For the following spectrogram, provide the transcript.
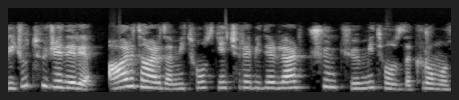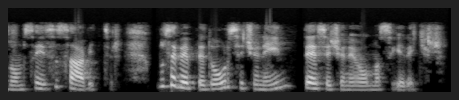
Vücut hücreleri ard arda mitoz geçirebilirler. Çünkü mitozda kromozom sayısı sabittir. Bu sebeple doğru seçeneğin D seçeneği olması gerekir.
